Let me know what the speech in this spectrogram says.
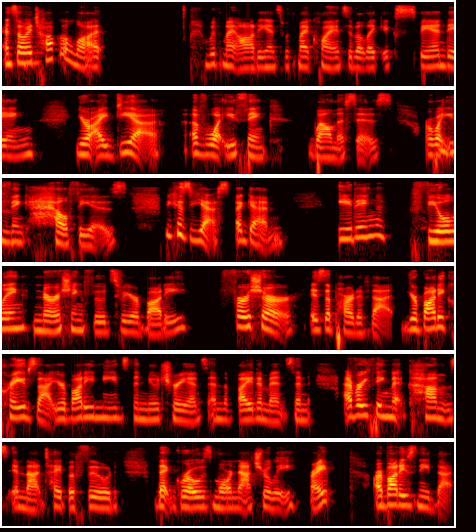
And so I talk a lot with my audience, with my clients about like expanding your idea of what you think wellness is or what you Mhm. think healthy is. Because, yes, again, eating fueling, nourishing foods for your body for sure is a part of that. Your body craves that. Your body needs the nutrients and the vitamins and everything that comes in that type of food that grows more naturally, right? Our bodies need that.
